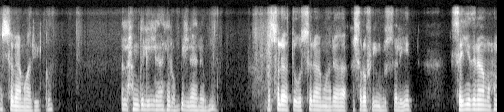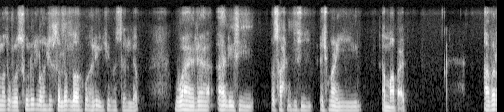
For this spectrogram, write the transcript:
السلام عليكم الحمد لله رب العالمين والصلاة والسلام على أشرف المرسلين سيدنا محمد رسول الله صلى الله عليه وسلم وعلى آله وصحبه أجمعين أما بعد അവർ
